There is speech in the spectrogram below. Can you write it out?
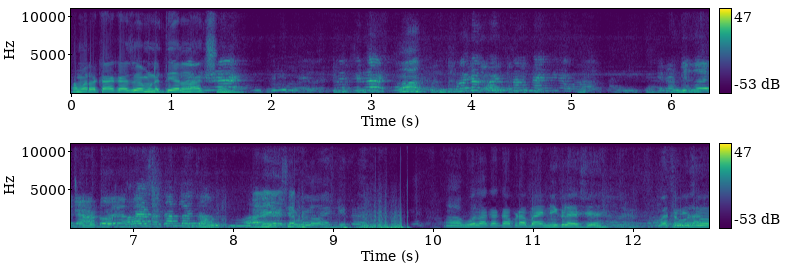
અમારા કાકા જો હમણાં તેલ નાખશે. હા ભોલા કાકા આપડા બાય નીકળે છે. જો.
